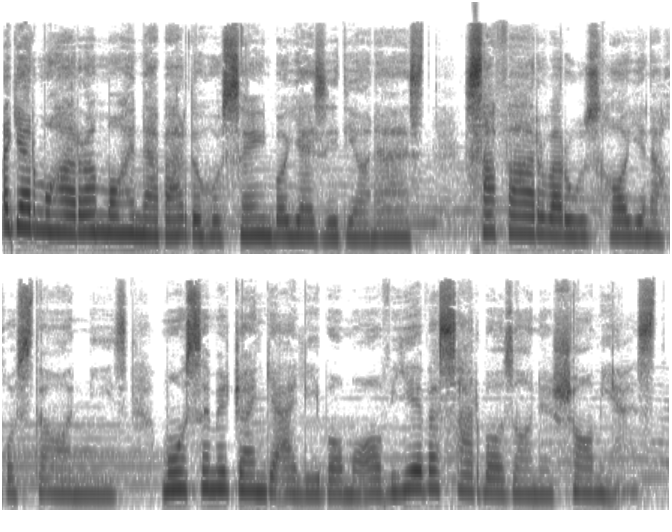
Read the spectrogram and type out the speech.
اگر محرم ماه نبرد حسین با یزیدیان است سفر و روزهای نخست آن نیز موسم جنگ علی با معاویه و سربازان شامی است.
